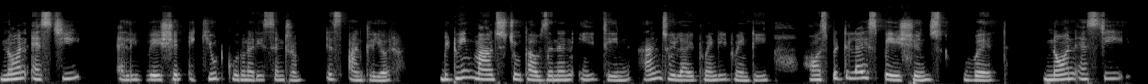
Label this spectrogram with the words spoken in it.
non-ST elevation acute coronary syndrome is unclear. Between March 2018 and July 2020, hospitalized patients with non-ST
